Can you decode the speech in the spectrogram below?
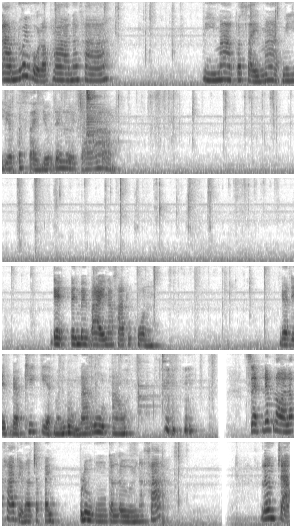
ตามด้วยโหระพานะคะ มีมากก็ใส่มาก มีเยอะก็ใส่เยอะได้เลยจ้า เด็ดเป็นใบๆนะคะทุกคน อย่าเด็ดแบบขี้เกียจเหมือนบุ๋มนะรูดเอา เสร็จเรียบร้อยแล้วค่ะ เดี๋ยวเราจะไปปรุงกันเลยนะคะ เริ่มจาก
